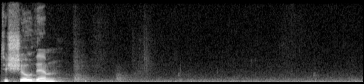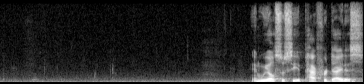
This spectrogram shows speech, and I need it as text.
to show them And we also see Epaphroditus,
